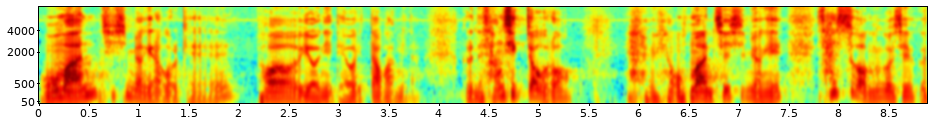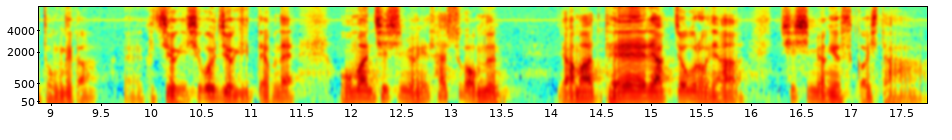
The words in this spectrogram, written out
5만 70명이라고 이렇게 표현이 되어 있다고 합니다. 그런데 상식적으로 5만 70명이 살 수가 없는 것이에요. 그 동네가 예, 그 지역이 시골 지역이기 때문에 5만 70명이 살 수가 없는 그러니까 아마 대략적으로 그냥 70명이었을 것이다.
